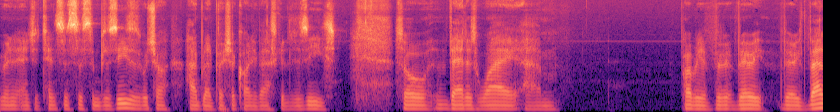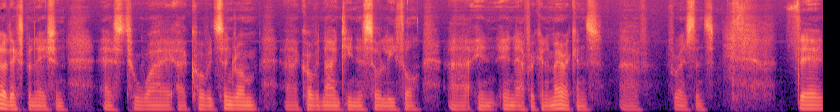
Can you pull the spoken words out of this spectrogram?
renin-angiotensin system diseases, which are high blood pressure, cardiovascular disease. So that is why um, probably a very, very, very valid explanation as to why uh, COVID syndrome, uh, COVID 19 is so lethal uh, in, in African Americans, uh, for instance. There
